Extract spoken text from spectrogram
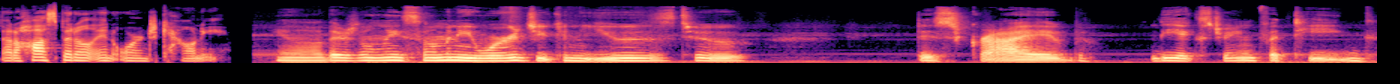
at a hospital in Orange County. You know, there's only so many words you can use to describe the extreme fatigue.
